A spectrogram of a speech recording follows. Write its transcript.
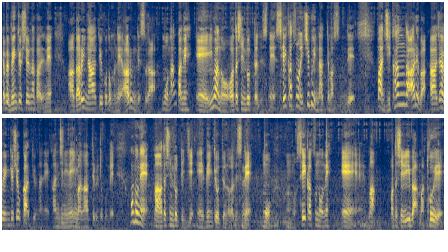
やっぱり勉強してる中でね、あ、だるいなということもね、あるんですが、もうなんかね、えー、今の私にとってはですね、生活の一部になってますんで、まあ時間があれば、あ、じゃあ勉強しようかっていうようなね、感じにね、今なってるところで、ほんとね、まあ私にとってじ、えー、勉強っていうのがですね、もう、もう生活のね、えー、まあ私で言えば、まあ、トイレ、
